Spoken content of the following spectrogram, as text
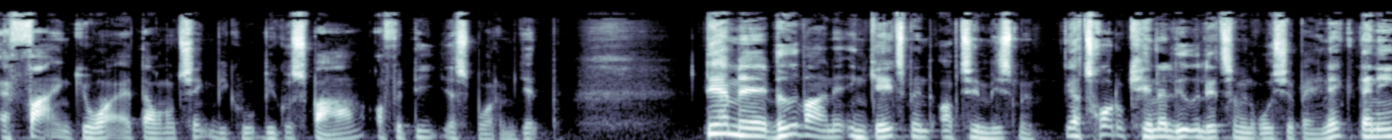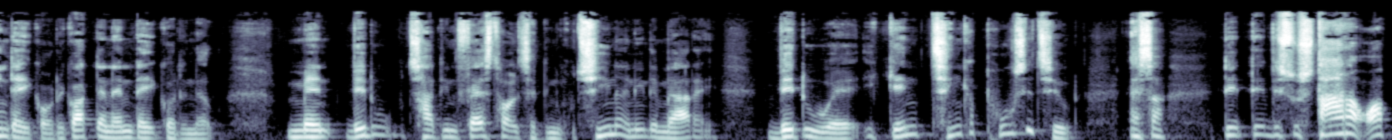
erfaring gjorde, at der var nogle ting, vi kunne, vi kunne spare, og fordi jeg spurgte om hjælp. Det her med vedvarende engagement optimisme. Jeg tror, du kender livet lidt som en rutsjebane. Ikke? Den ene dag går det godt, den anden dag går det ned. Men vil du tage din fastholdelse af dine rutiner ind i din hverdag, vil du øh, igen tænke positivt. Altså, det, det, hvis du starter op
